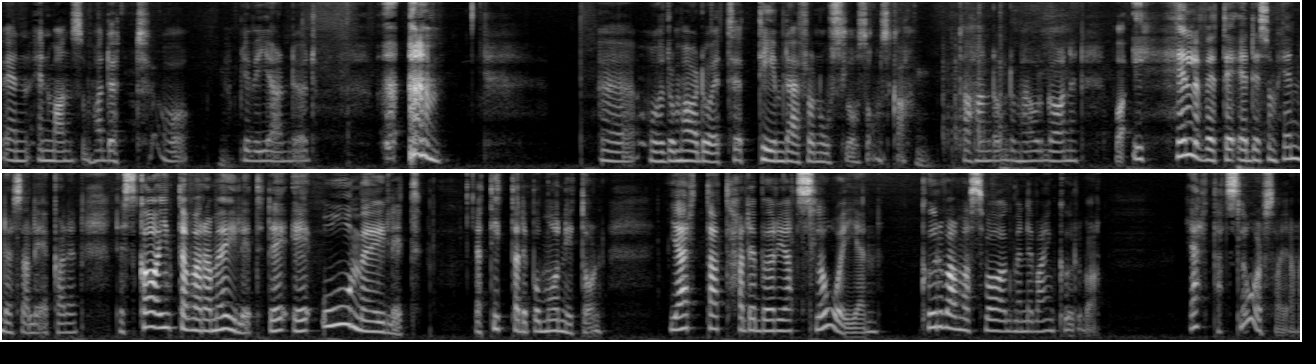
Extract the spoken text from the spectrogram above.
En, en man som har dött och blivit hjärndöd. Eh, och de har då ett, ett team där från Oslo som ska ta hand om de här organen. Vad i helvete är det som händer, sa läkaren. Det ska inte vara möjligt. Det är omöjligt. Jag tittade på monitorn. Hjärtat hade börjat slå igen. Kurvan var svag, men det var en kurva. Hjärtat slår, sa jag.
